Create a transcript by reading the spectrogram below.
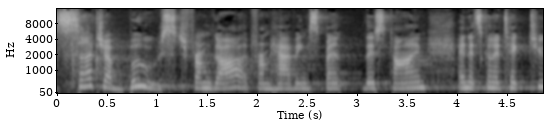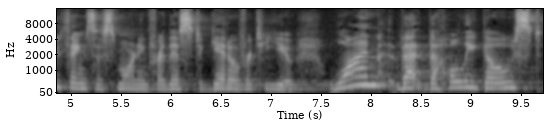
such a boost from God from having spent this time. And it's going to take two things this morning for this to get over to you. One, that the Holy Ghost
